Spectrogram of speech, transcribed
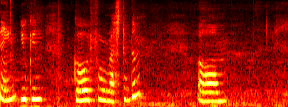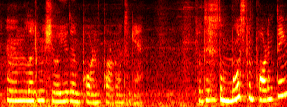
thing you can code for rest of them. Um, and let me show you the important part once again. So this is the most important thing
